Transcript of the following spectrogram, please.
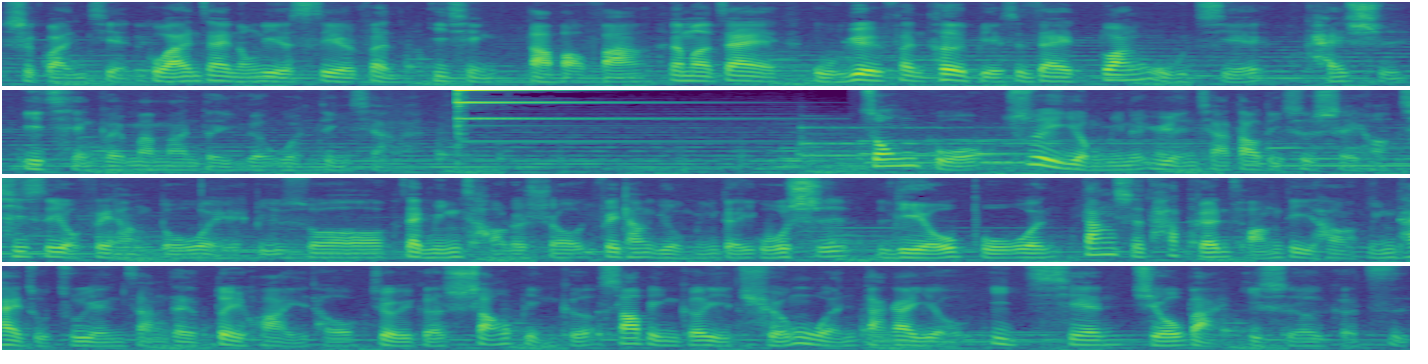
是关键，果然在农历的四月份，疫情大爆发。那么在五月份，特别是在端午节开始，疫情会慢慢的一个稳定下来。中国最有名的预言家到底是谁？哈，其实有非常多位。比如说，在明朝的时候，非常有名的国师刘伯温，当时他跟皇帝哈明太祖朱元璋的对话里头，就有一个烧饼歌。烧饼歌里全文大概有一千九百一十二个字，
